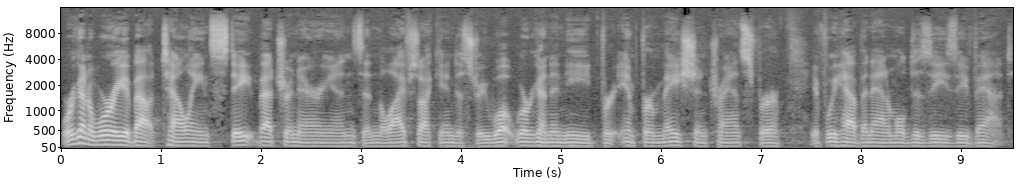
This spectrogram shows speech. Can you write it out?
We're going to worry about telling state veterinarians and the livestock industry what we're going to need for information transfer if we have an animal disease event.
